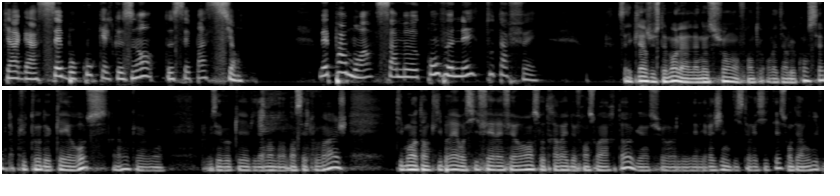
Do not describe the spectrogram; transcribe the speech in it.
qui agaçait beaucoup quelques-uns de ses patients. Mais pas moi, ça me convenait tout à fait. Ça éclaire justement la, notion, enfin, on va dire le concept plutôt de kairos, hein, que vous, que vous évoquez évidemment dans, cet ouvrage, qui moi en tant que libraire aussi fait référence au travail de François Hartog sur les, régimes d'historicité. Son dernier livre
